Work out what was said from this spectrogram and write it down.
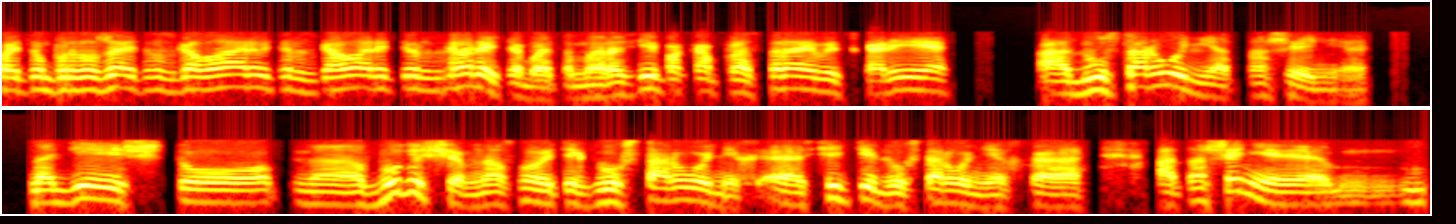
поэтому продолжает разговаривать, разговаривать и разговаривать об этом. А Россия пока простраивает скорее а, двусторонние отношения. Надеюсь, что э, в будущем на основе этих двухсторонних, э, сети двухсторонних отношений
